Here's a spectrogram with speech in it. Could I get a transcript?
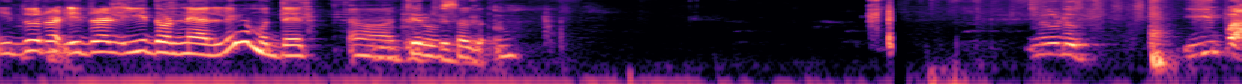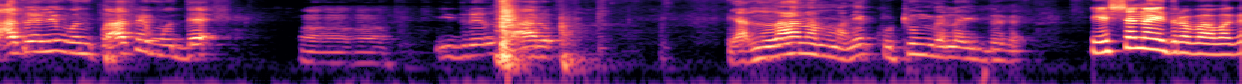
ಇದ್ರ ಇದ್ರಲ್ಲಿ ಈ ದೊಣ್ಣೆಯಲ್ಲಿ ಮುದ್ದೆ ತಿರುಗಿಸೋದು. ನೋಡು. ಈ ಪಾತ್ರೆಲಿ ಒಂದು ಪಾತ್ರೆ ಮುದ್ದೆ. ಹಾ ಹಾ ಹಾ. ಇದ್ರಲ್ಲಿ ಸಾರು. ಎಲ್ಲ ನಮ್ಮ ಮನೆ ಕುಟುಂಬ ಎಲ್ಲ ಇದ್ದಾಗ. ಎಷ್ಟ್ ಜನ ಇದ್ರವ ಅವಾಗ?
